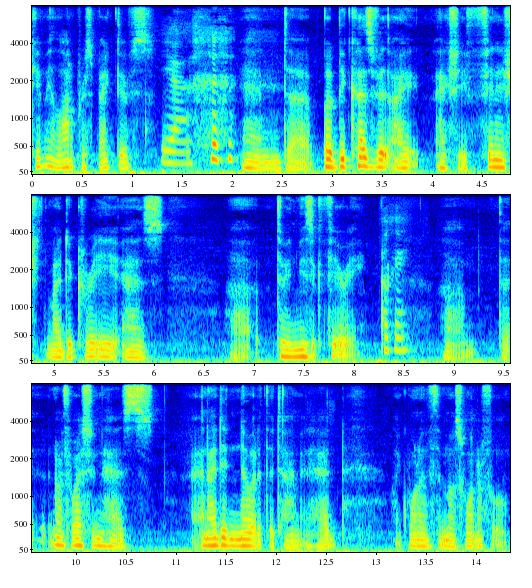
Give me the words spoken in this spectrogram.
gave me a lot of perspectives. Yeah. And uh, but because of it, I actually finished my degree as uh, doing music theory. okay. Um, the Northwestern has, and I didn't know it at the time. It had like one of the most wonderful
